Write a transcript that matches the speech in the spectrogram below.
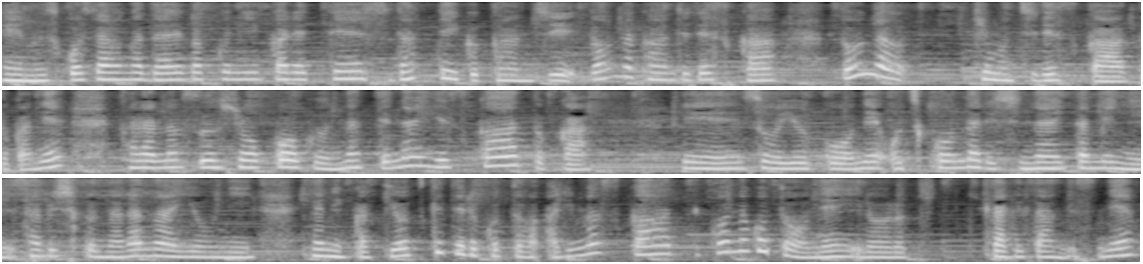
え、息子さんが大学に行かれて巣立っていく感じどんな感じですか？どんな気持ちですか？とかね空の数症候群になってないですか？とかえー、そういうこうね、落ち込んだりしないために寂しくならないように何か気をつけてることはありますか？ってこんなことをね、いろいろ聞かれたんですね。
